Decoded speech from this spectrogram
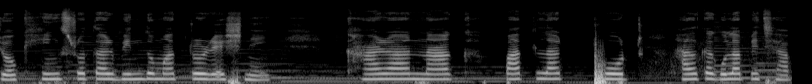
চোখ, হিংস্রতার বিন্দুমাত্র রেশ নেই। খাড়া নাক, পাতলা ঠোঁট, হালকা গোলাপি ছাপ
